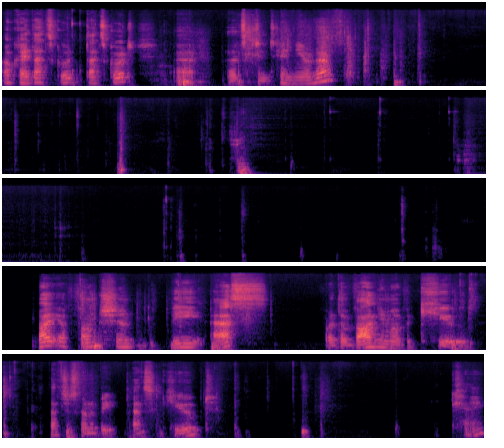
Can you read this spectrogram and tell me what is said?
Okay, that's good. That's good. Uh, let's continue now. Okay. Write a function bs for the volume of a cube. That's just going to be s cubed. Okay.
